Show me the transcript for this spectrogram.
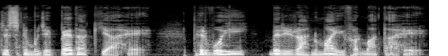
جس نے مجھے پیدا کیا ہے پھر وہی میری رہنمائی فرماتا ہے۔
